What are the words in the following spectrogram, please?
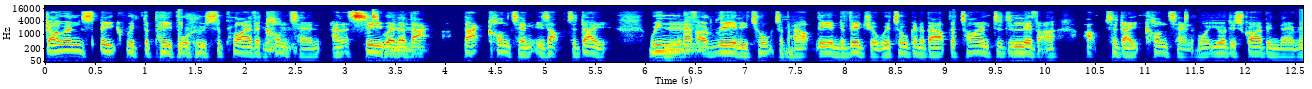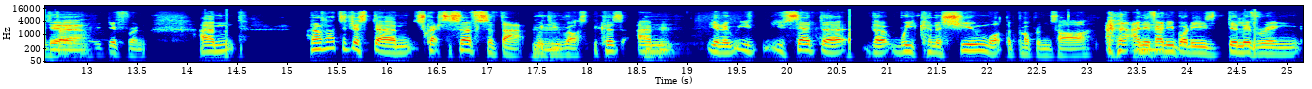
go and speak with the people who supply the mm-hmm. content and see whether mm-hmm. that that content is up to date. We mm. never really talked about the individual. We're talking about the time to deliver up to date content. What you're describing there is yeah. very, very, different. Um, and I'd like to just um, scratch the surface of that with mm. you, Ross, because um, mm-hmm. you know you, you said that that we can assume what the problems are, and mm. if anybody's delivering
